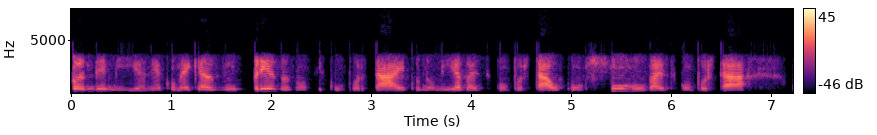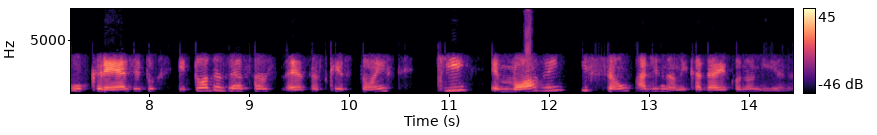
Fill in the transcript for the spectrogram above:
pandemia, né? Como é que as empresas vão se comportar, a economia vai se comportar, o consumo vai se comportar, o crédito e todas essas, essas questões que movem e são a dinâmica da economia. Né?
